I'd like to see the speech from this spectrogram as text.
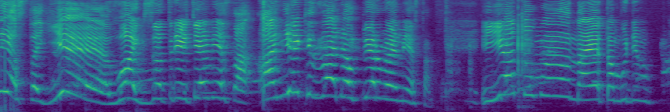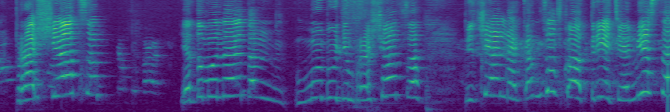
место! Е! Лайк за третье место! А Некин занял первое место. И я думаю, на этом будем прощаться. Я думаю, на этом мы будем прощаться. Печальная концовка, третье место.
